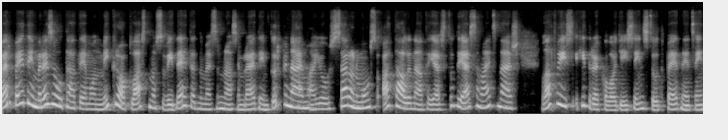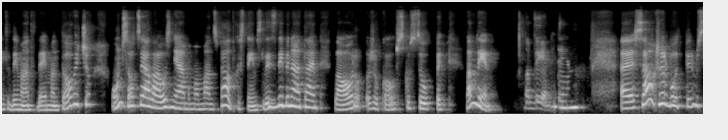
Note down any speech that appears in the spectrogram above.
Par pētījuma rezultātiem un mikroplasmasu vidē tad nu, mēs runāsim raidījuma turpinājumā, jo uz sarunu mūsu attālinātajā studijā esam aicinājuši Latvijas Hidroekoloģijas institūta pētnieci Intu Dimantu Demantoviču un sociālā uzņēmuma mans peldkastīms līdzdibinātājiem Lauru Žukovsku Supi. Labdien! Labdien! Labdien. Sākšu varbūt pirms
